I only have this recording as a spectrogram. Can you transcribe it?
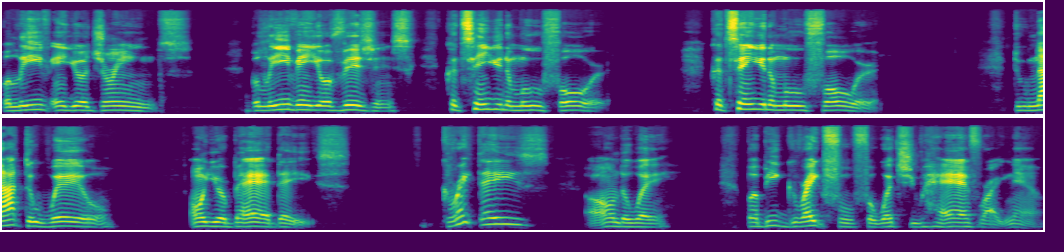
Believe in your dreams Believe in your visions. Continue to move forward. Continue to move forward. Do not dwell on your bad days. Great days are on the way but be grateful for what you have right now.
